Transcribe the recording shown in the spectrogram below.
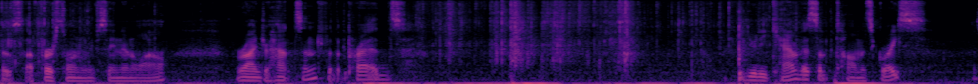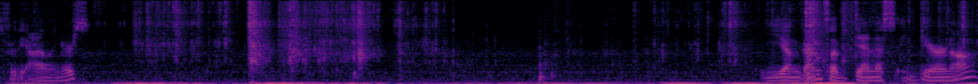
which was the first one we've seen in a while. Ryan Johansen for the Preds. Beauty Canvas of Thomas Greiss That's for the Islanders. Young Guns of Denis Gurianov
